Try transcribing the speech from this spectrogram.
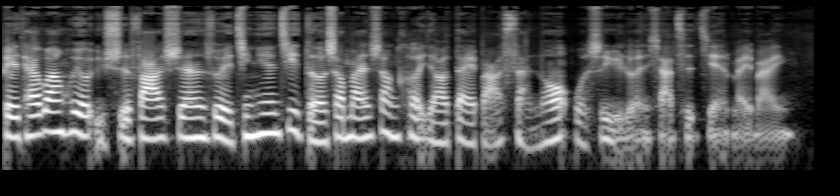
北台湾会有雨势发生，所以今天记得上班上课也要带把伞哦。我是雨伦，下次见，拜拜。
